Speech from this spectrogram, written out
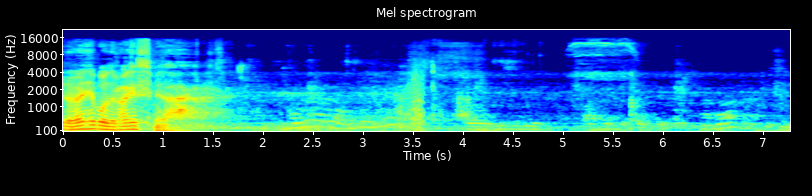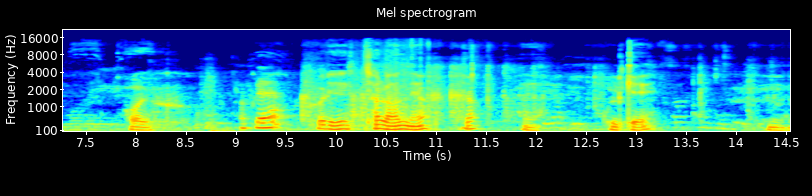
를 해보도록 하겠습니다. 어휴, 어때요? 컬이 잘 나왔네요. 그죠? 네. 굵게. 음.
